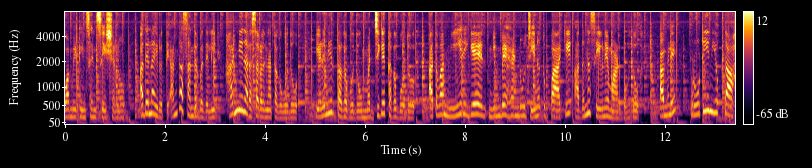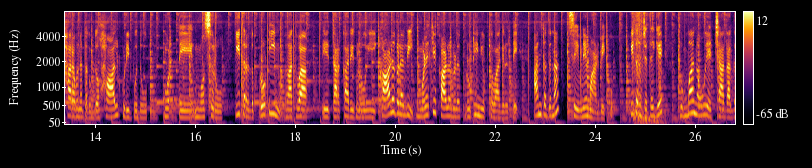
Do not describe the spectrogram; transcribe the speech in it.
ವಾಮಿಟಿಂಗ್ ಸೆನ್ಸೇಷನು ಅದೆಲ್ಲ ಇರುತ್ತೆ. ಅಂಥ ಸಂದರ್ಭದಲ್ಲಿ ಹಣ್ಣಿನ ರಸಗಳನ್ನ ತಗೋಬೋದು, ಎಳನೀರು ತಗೋಬೋದು, ಮಜ್ಜಿಗೆ ತಗೋಬೋದು, ಅಥವಾ ನೀರಿಗೆ ನಿಂಬೆಹಣ್ಣು, ಜೇನುತುಪ್ಪ ಹಾಕಿ ಅದನ್ನು ಸೇವನೆ ಮಾಡಬಹುದು ಆಮೇಲೆ ಪ್ರೋಟೀನ್ ಯುಕ್ತ ಆಹಾರವನ್ನು ತಗೊಬೋದು. ಹಾಲು ಕುಡಿಬೋದು, ಮೊಟ್ಟೆ, ಮೊಸರು, ಈ ಥರದ ಪ್ರೋಟೀನ್ ಅಥವಾ ಈ ತರಕಾರಿಗಳು, ಈ ಕಾಳುಗಳಲ್ಲಿ ಮೊಳಕೆ ಕಾಳುಗಳ ಪ್ರೋಟೀನ್ ಯುಕ್ತವಾಗಿರುತ್ತೆ ಅಂಥದನ್ನ ಸೇವನೆ ಮಾಡಬೇಕು. ಇದರ ಜೊತೆಗೆ ತುಂಬಾ ನೋವು ಹೆಚ್ಚಾದಾಗ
